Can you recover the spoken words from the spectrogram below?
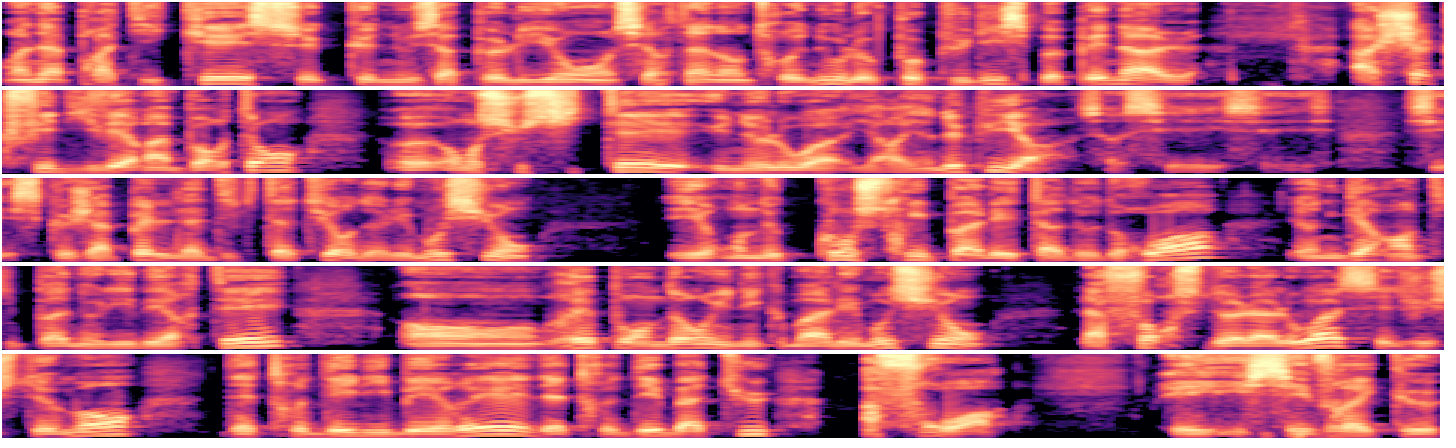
on a pratiqué ce que nous appelions, certains d'entre nous, le populisme pénal. À chaque fait divers important, on suscitait une loi. Il n'y a rien de pire. Ça, c'est ce que j'appelle la dictature de l'émotion. Et on ne construit pas l'état de droit et on ne garantit pas nos libertés en répondant uniquement à l'émotion. La force de la loi, c'est justement d'être délibéré, d'être débattu à froid. Et c'est vrai que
